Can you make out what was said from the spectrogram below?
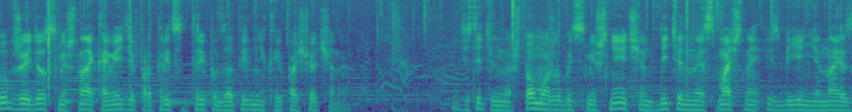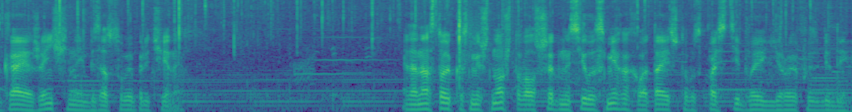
Тут же идет смешная комедия про 33 подзатыльника и пощечины. Действительно, что может быть смешнее, чем длительное смачное избиение на изгая женщины без особой причины? Это настолько смешно, что волшебной силы смеха хватает, чтобы спасти двоих героев из беды.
